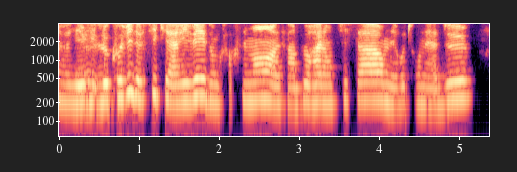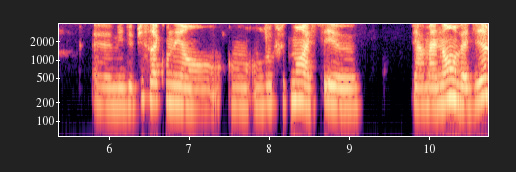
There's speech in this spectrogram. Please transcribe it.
Il y a eu le Covid aussi qui est arrivé, donc forcément, ça a un peu ralenti ça. On est retourné à deux, mais depuis, c'est vrai qu'on est en, en, en, recrutement assez permanent, on va dire.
